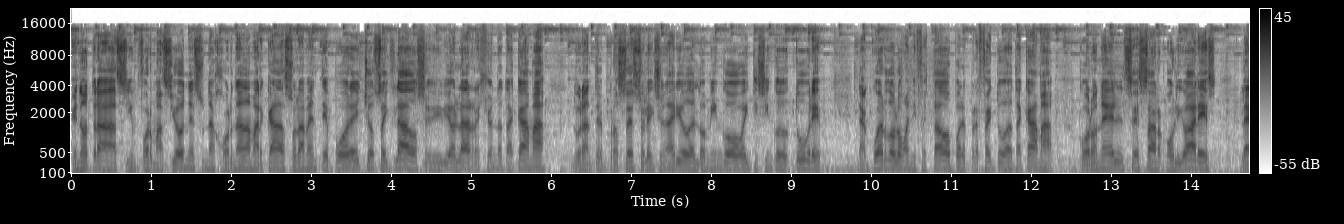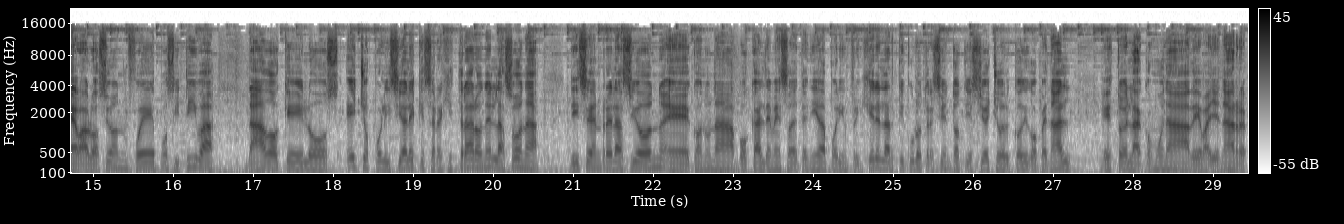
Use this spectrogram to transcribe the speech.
En otras informaciones, una jornada marcada solamente por hechos aislados se vivió en la región de Atacama durante el proceso eleccionario del domingo 25 de octubre. De acuerdo a lo manifestado por el prefecto de Atacama, coronel César Olivares, la evaluación fue positiva, dado que los hechos policiales que se registraron en la zona dicen relación eh, con una vocal de mesa detenida por infringir el artículo 318 del Código Penal, esto en la comuna de Vallenar.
